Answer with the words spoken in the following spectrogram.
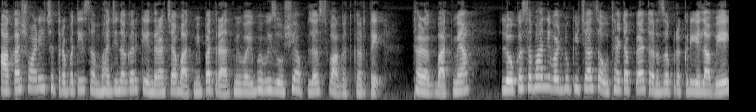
आकाशवाणी छत्रपती संभाजीनगर केंद्राच्या बातमीपत्रात मी वैभवी जोशी आपलं स्वागत करते. ठळक बातम्या. लोकसभा निवडणुकीच्या चौथ्या टप्प्यात अर्ज प्रक्रियेला वेग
